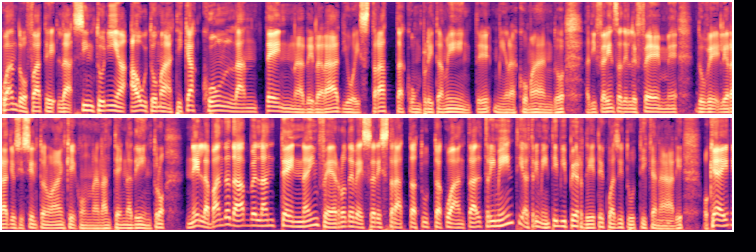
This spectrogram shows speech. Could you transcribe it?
Quando fate la sintonia automatica con l'antenna della radio estratta completamente, mi raccomando, a differenza dell'FM dove le radio si sentono anche con l'antenna dentro, nella banda DAB l'antenna in ferro deve essere estratta tutta quanta, altrimenti, altrimenti vi perdete quasi tutti i canali. Ok?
